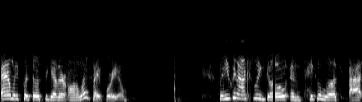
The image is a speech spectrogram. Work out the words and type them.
And we've put those together on a website for you. So you can actually go and take a look at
